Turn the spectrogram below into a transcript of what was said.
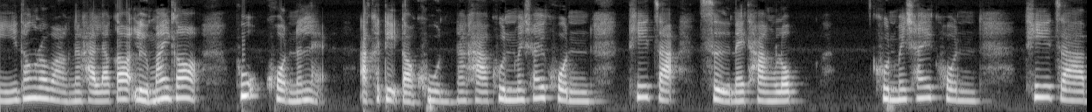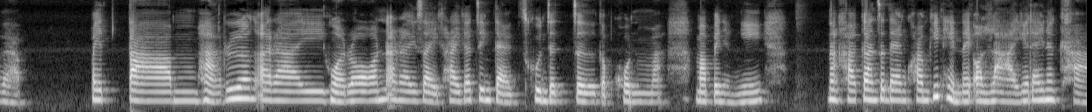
นี้ต้องระวังนะคะ แล้วก็หรือไม่ก็ผู้คนนั่นแหละ อคติต่อคุณนะคะ คุณไม่ใช่คนที่จะสื่อในทางลบ คุณไม่ใช่คนที่จะแบบไปตามหาเรื่องอะไร หัวร้อนอะไรใส่ใครก็จริงแต่คุณจะเจอกับคนมามาเป็นอย่างนี้ นะคะ การแสดงความคิดเห็นในออนไลน์ก็ได้นะคะ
